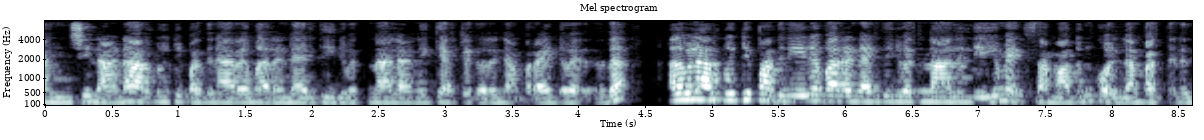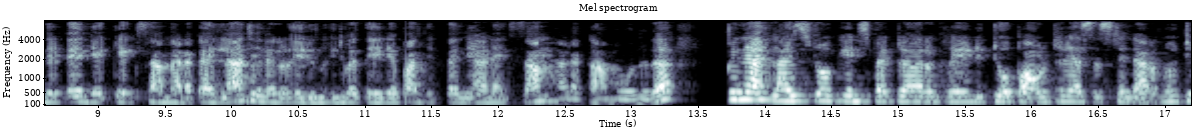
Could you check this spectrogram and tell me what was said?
അഞ്ചിലാണ് അറുന്നൂറ്റി പതിനാറ് ബാർ രണ്ടായിരത്തി ഇരുപത്തിനാലാണ് കാറ്റഗറി നമ്പർ ആയിട്ട് വരുന്നത്. അതുപോലെ അറുന്നൂറ്റി പതിനേഴ് ബാർ രണ്ടായിരത്തി ഇരുപത്തിനാലിന്റെയും എക്സാം അതും കൊല്ലം പത്തനംതിട്ട ഇതിന്റെയൊക്കെ എക്സാം നടക്കാം എല്ലാ ജില്ലകളും ഇരുന്നു. ഇരുപത്തിയേഴ് പത്തിൽ തന്നെയാണ് എക്സാം നടക്കാൻ പോകുന്നത്. പിന്നെ life stock inspector grade two poultry assistant അറുന്നൂറ്റി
